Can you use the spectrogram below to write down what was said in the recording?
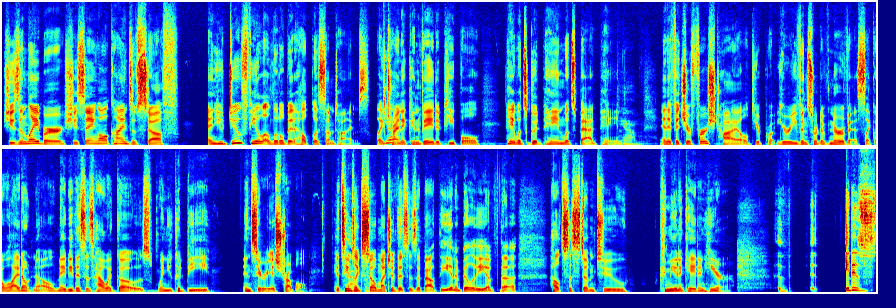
She's in labor. She's saying all kinds of stuff. And you do feel a little bit helpless sometimes, like yeah. trying to convey to people, hey, what's good pain? What's bad pain? Yeah. And if it's your first child, you're you're even sort of nervous, like, oh well, I don't know. Maybe this is how it goes when you could be in serious trouble. Exactly. It seems like so much of this is about the inability of the health system to communicate and hear. It is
